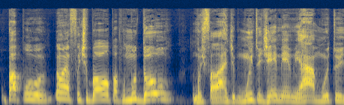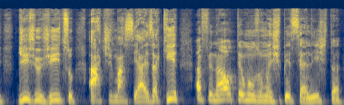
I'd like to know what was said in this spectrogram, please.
o papo não é futebol, o papo mudou. Vamos falar de muito de MMA, muito de jiu-jitsu, artes marciais aqui. Afinal, temos uma especialista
